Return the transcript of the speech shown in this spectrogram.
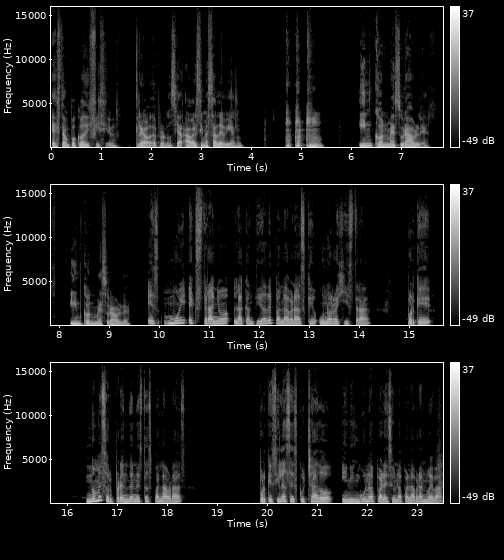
está un poco difícil, creo, de pronunciar. A ver si me sale bien. Inconmensurable. Inconmensurable es muy extraño la cantidad de palabras que uno registra, porque no me sorprenden estas palabras, porque sí las he escuchado y ninguna parece una palabra nueva.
